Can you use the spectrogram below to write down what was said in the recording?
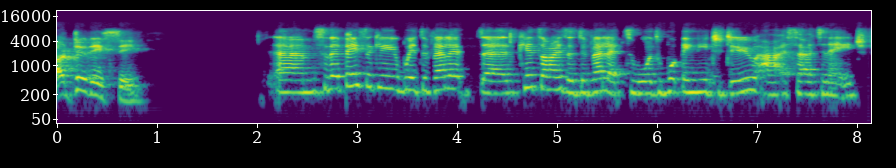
or do they see? Um, so they're basically we're developed. Uh, kids' eyes are developed towards what they need to do at a certain age.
